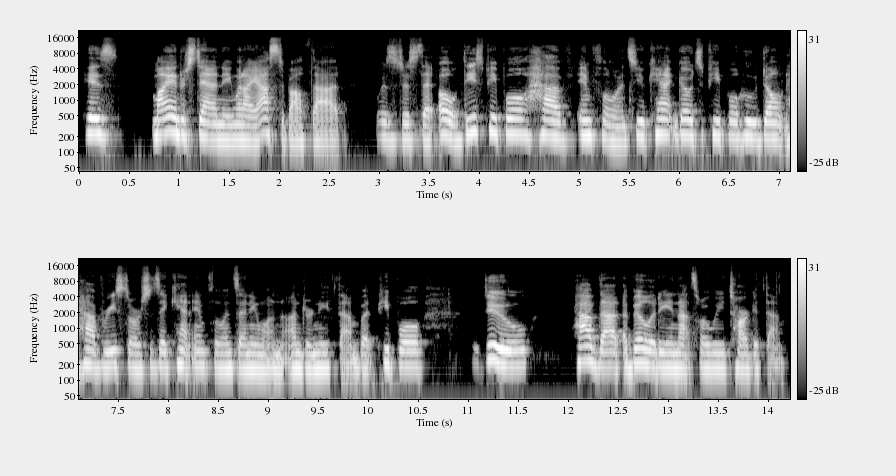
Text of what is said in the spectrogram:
his my understanding when I asked about that was just that oh, these people have influence. You can't go to people who don't have resources. They can't influence anyone underneath them, but people who do have that ability and that's why we target them.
